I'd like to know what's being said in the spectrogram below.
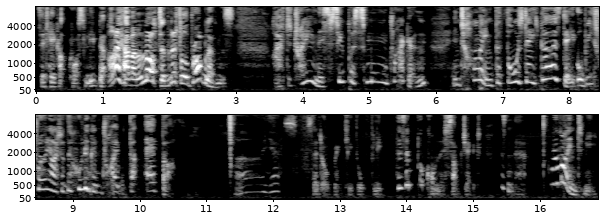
said Hiccup crossly, but I have a lot of little problems. I have to train this super small dragon in time for Thor'sday Thursday or be thrown out of the hooligan tribe forever. Ah, yes, said old Wrinkly thoughtfully. There's a book on this subject, isn't there? Remind me,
